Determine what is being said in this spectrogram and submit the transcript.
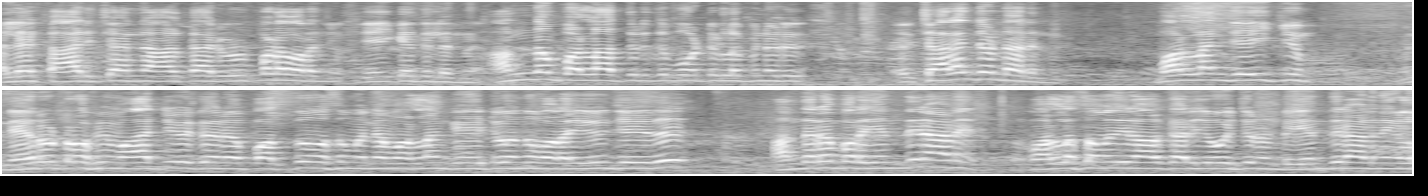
അല്ലെ കാരിച്ചാന്റെ ആൾക്കാർ ഉൾപ്പെടെ പറഞ്ഞു ജയിക്കത്തില്ലെന്ന്. അന്നും പള്ളാത്തുരുത്തി ബോട്ടുകൾ പിന്നെ ഒരു ചലഞ്ച് ഉണ്ടായിരുന്നു. വള്ളം ജയിക്കും. നെഹ്റു ട്രോഫി മാറ്റി വെക്കാൻ പത്ത് ദിവസം മുന്നേ വള്ളം കയറ്റുമെന്ന് പറയുകയും ചെയ്ത് അന്നേരം പറയും എന്തിനാണ് വള്ളസമിതിയിലെ ആൾക്കാർ ചോദിച്ചിട്ടുണ്ട്? എന്തിനാണ് നിങ്ങൾ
